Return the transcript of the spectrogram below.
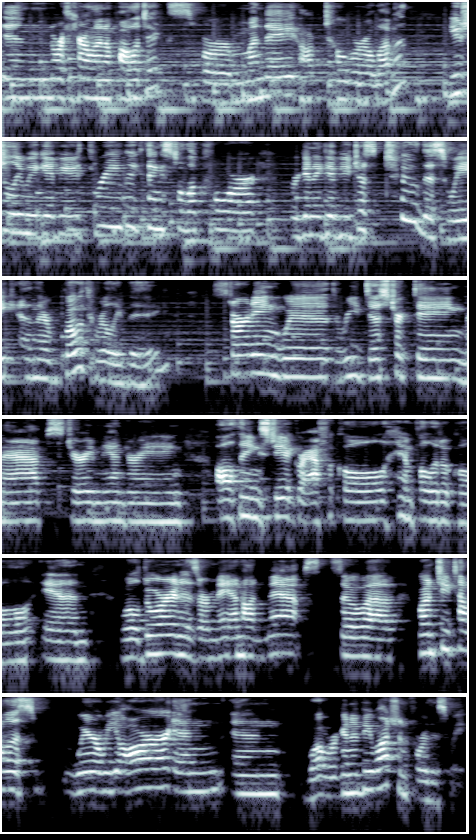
in North Carolina politics for Monday, October 11th. Usually we give you three big things to look for. We're going to give you just two this week, and they're both really big. Starting with redistricting, maps, gerrymandering, all things geographical and political. And Will Doran is our man on maps. So uh, why don't you tell us where we are and and what we're going to be watching for this week?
